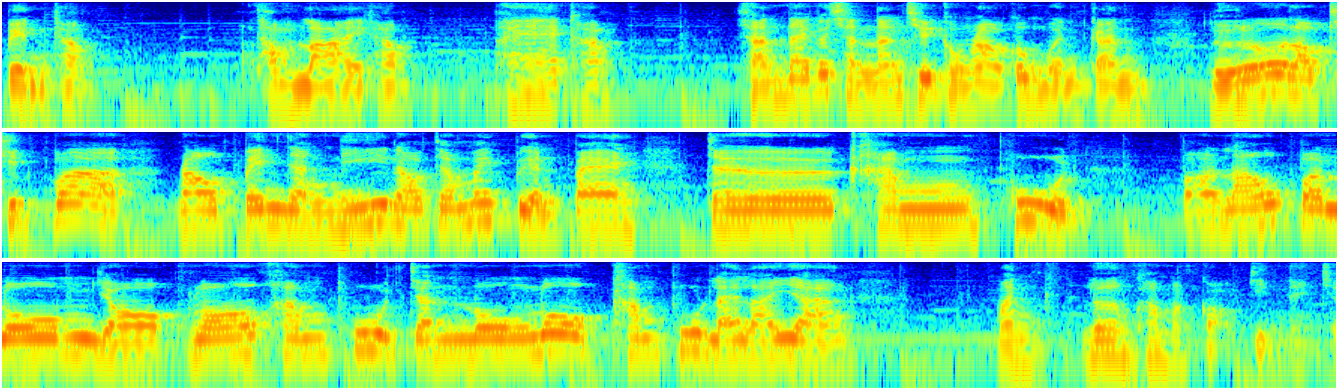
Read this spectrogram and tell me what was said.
เป็นครับทำลายครับ แพ้ครับฉันใดก็ฉันนั้นชีวิตของเราก็เหมือนกัน หรือเราคิดว่าเราเป็นอย่างนี้เราจะไม่เปลี่ยนแปลง เจอคำพูดปะเล้าประโลมหยอกล้อคำพูดจันลงโลกคำพูดหลาย ๆ อย่าง มันเริ่มเข้ามาเกาะกินในใจ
